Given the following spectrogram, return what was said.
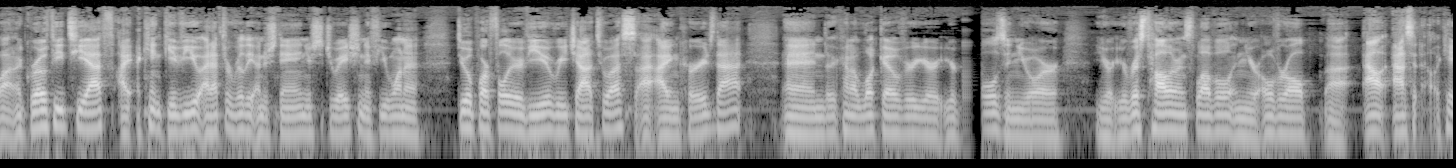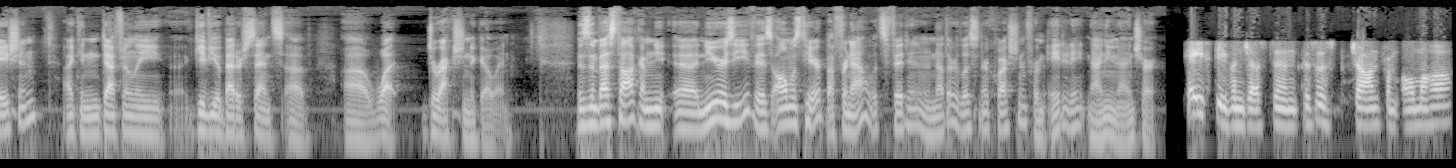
on a growth ETF, I, I, can't give you. I'd have to really understand your situation. If you want to do a portfolio review, reach out to us. I, I encourage that and kind of look over your your goals and your your, your risk tolerance level and your overall uh, asset allocation. I can definitely uh, give you a better sense of uh, what direction to go in. This is Invest Talk. I'm New, uh, New Year's Eve is almost here, but for now, let's fit in another listener question from 888 chart. Hey, Stephen Justin. This is John from Omaha,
